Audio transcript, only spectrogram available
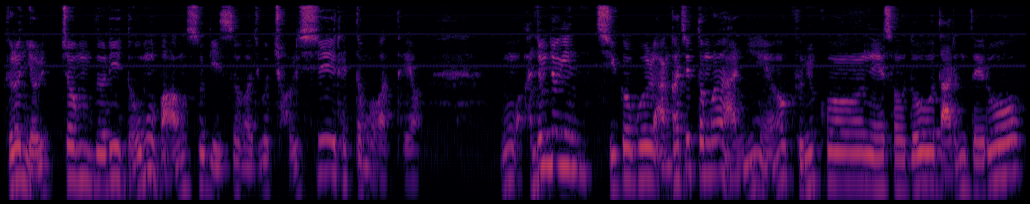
그런 열정들이 너무 마음속에 있어가지고 절실했던 것 같아요. 뭐 안정적인 직업을 안 가졌던 건 아니에요. 금융권에서도 나름대로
